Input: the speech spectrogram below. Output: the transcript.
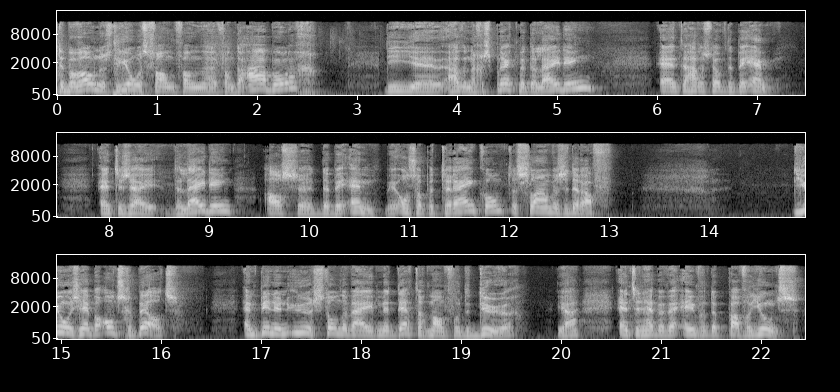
De bewoners, de jongens van, van, uh, van de Aborg... die uh, hadden een gesprek met de leiding... en toen hadden ze het over de BM. En toen zei de leiding... als de BM bij ons op het terrein komt, dan slaan we ze eraf. Die jongens hebben ons gebeld... En binnen een uur stonden wij met 30 man voor de deur. Ja? En toen hebben we een van de paviljoens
